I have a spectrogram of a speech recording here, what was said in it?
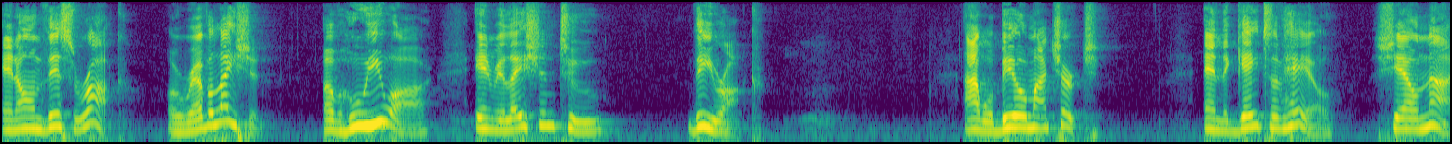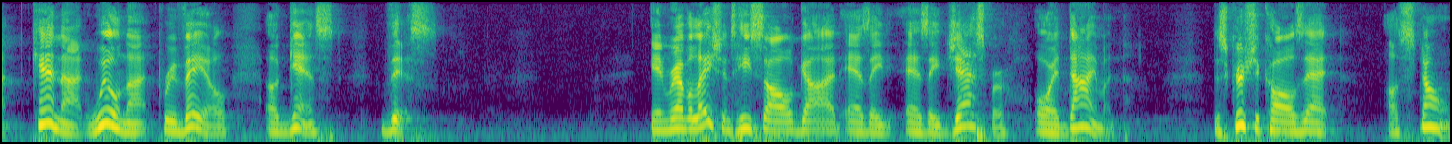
and on this rock, a revelation of who you are in relation to the rock. I will build my church, and the gates of hell shall not, cannot, will not prevail against this. In Revelations, he saw God as a, as a jasper or a diamond. The scripture calls that a stone.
